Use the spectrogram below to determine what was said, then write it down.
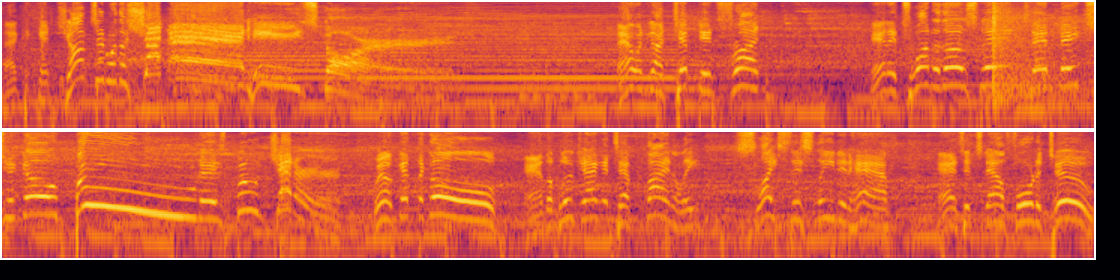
Back to Kent Johnson with a shot, and he scores! That one got tipped in front. And it's one of those things that makes you go boom as Boone Jenner will get the goal. And the Blue Jackets have finally sliced this lead in half as it's now 4 to 2.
